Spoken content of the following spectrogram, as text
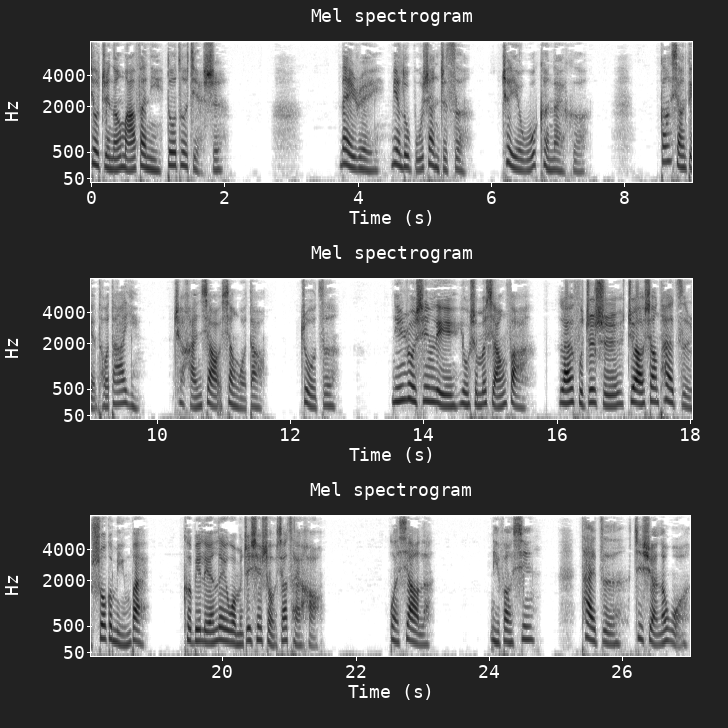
就只能麻烦你多做解释。媚蕊面露不善之色，却也无可奈何。刚想点头答应，却含笑向我道：“主子，您若心里有什么想法，来府之时就要向太子说个明白，可别连累我们这些手下才好。”我笑了：“你放心，太子既选了我，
